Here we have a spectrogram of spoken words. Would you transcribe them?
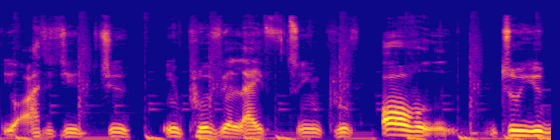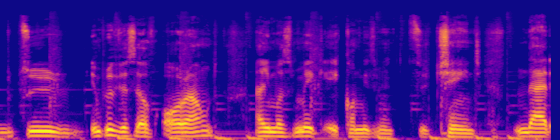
your attitude to improve your life to improve all to you to improve yourself all around. And you must make a commitment to change. That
